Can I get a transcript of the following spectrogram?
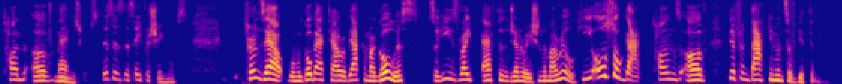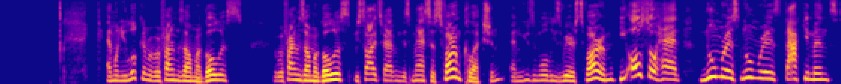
a ton of manuscripts. This is the Sefer Shaimos. Turns out when we go back to our Rabbi Yaakov Margolis, so he's right after the generation of Maharil. He also got tons of different documents of Gittim. And when you look in Rabbi Chaim Zal Margolis, Rabbi Chaim Margolis, besides having this massive Sfarim collection and using all these rare Sfarim, he also had numerous, numerous documents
